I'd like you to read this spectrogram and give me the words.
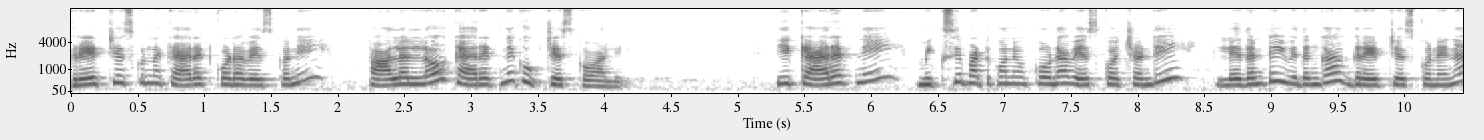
గ్రేట్ చేసుకున్న క్యారెట్ కూడా వేసుకొని పాలల్లో క్యారెట్ని కుక్ చేసుకోవాలి. ఈ క్యారెట్ని మిక్సీ పట్టుకొని కూడా వేసుకోవచ్చండి. లేదంటే ఈ విధంగా గ్రేట్ చేసుకొనైనా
